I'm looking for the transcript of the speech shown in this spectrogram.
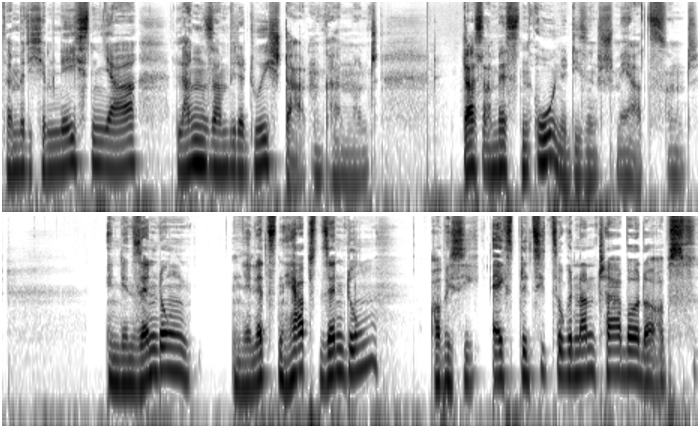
damit ich im nächsten Jahr langsam wieder durchstarten kann und das am besten ohne diesen Schmerz. Und in den Sendungen, in den letzten Herbstsendungen, ob ich sie explizit so genannt habe oder ob es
